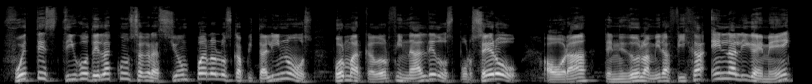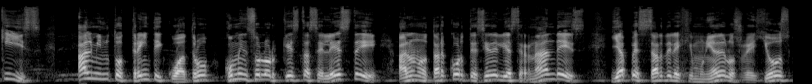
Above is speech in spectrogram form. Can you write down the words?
fue testigo de la consagración para los capitalinos por marcador final de 2 por 0, ahora teniendo la mira fija en la Liga MX. Al minuto 34 comenzó la orquesta celeste, al anotar cortesía de Elías Hernández, y a pesar de la hegemonía de los regios,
